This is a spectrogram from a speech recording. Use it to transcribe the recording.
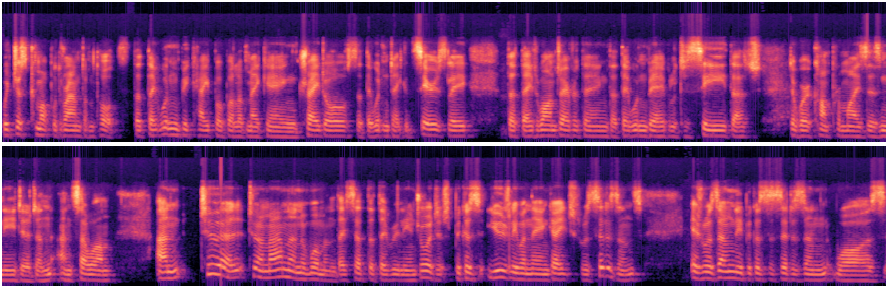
would just come up with random thoughts, that they wouldn't be capable of making trade offs, that they wouldn't take it seriously, that they'd want everything, that they wouldn't be able to see that there were compromises needed, and, and so on. And to a, to a man and a woman, they said that they really enjoyed it because usually when they engaged with citizens, it was only because the citizen was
